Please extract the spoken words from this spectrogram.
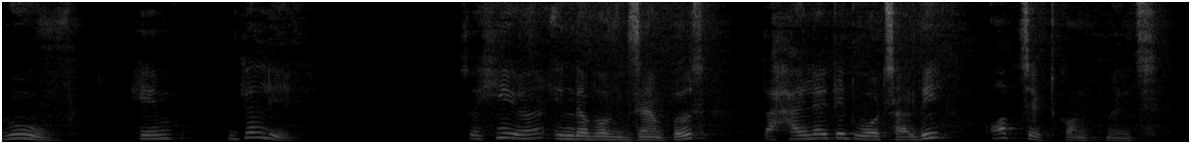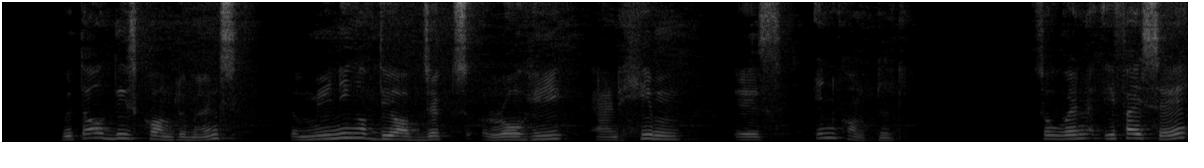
Proved him guilty. So here in the above examples, the highlighted words are the object complements. Without these complements, the meaning of the objects Rohi and him is incomplete. So when if I say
